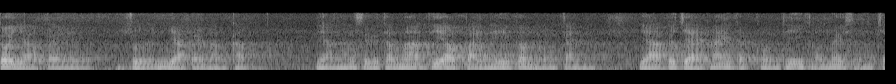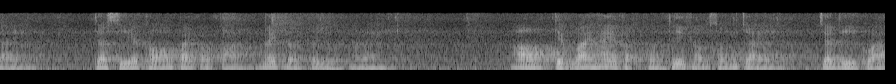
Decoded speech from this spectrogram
ก็อย่าไปฝืนอย่าไปบังคับ อย่างหนังสือธรรมะที่เอาไปนี้ก็เหมือนกัน อย่าไปแจกให้กับคนที่เขาไม่สนใจ จะเสียของไปเปล่าๆไม่เกิดประโยชน์อะไร เอาเก็บไว้ให้กับคนที่เขาสนใจจะดีกว่า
